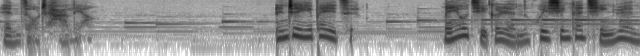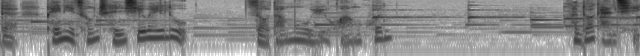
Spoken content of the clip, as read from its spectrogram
人走茶凉。人这一辈子，没有几个人会心甘情愿的陪你从晨曦微露，走到暮雨黄昏。很多感情，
